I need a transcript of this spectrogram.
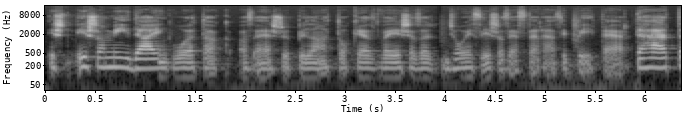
és, és a mi voltak az első pillanattól kezdve, és ez a Joyce és az Eszterházi Péter. Tehát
